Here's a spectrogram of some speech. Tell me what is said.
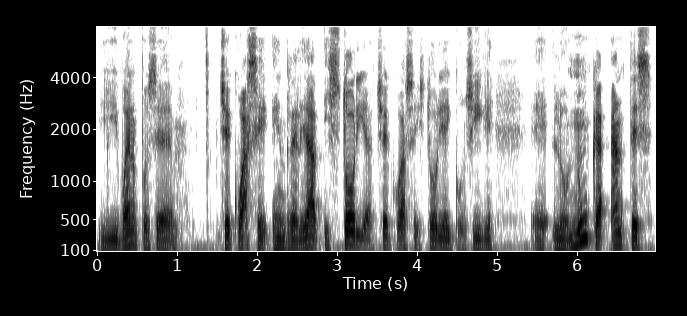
y bueno, pues eh, Checo hace en realidad historia, Checo hace historia y consigue lo nunca antes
